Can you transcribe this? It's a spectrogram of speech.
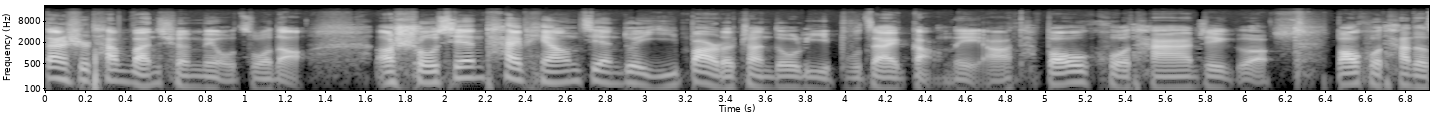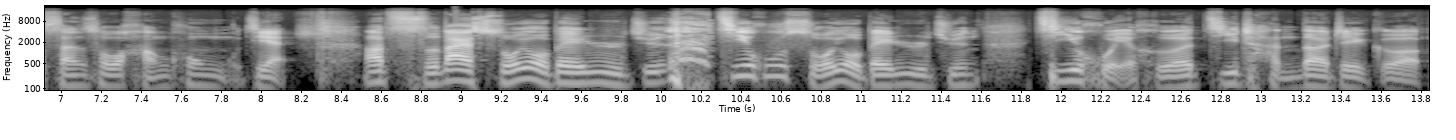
但是它完全没有做到。啊，首先太平洋舰队一半的战斗力不在港内啊，它包括它这个，包括它的三艘航空母舰。啊，此外，所有被日军 几乎所有被日军击毁和击沉的这个。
